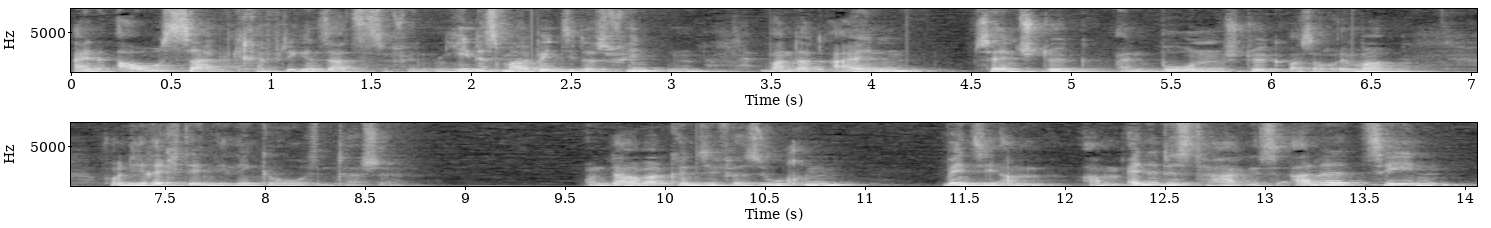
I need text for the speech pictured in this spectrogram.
einen aussagekräftigen Satz zu finden. Jedes Mal, wenn Sie das finden, wandert ein Centstück, ein Bohnenstück, was auch immer, von die rechte in die linke Hosentasche. Und dabei können Sie versuchen, wenn Sie am, am Ende des Tages alle zehn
